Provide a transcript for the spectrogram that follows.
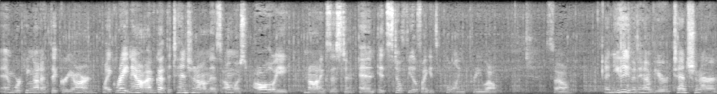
and working on a thicker yarn. Like right now, I've got the tension on this almost all the way non-existent, and it still feels like it's pulling pretty well. So and you even have your tensioner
